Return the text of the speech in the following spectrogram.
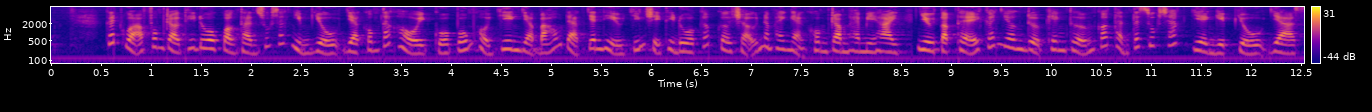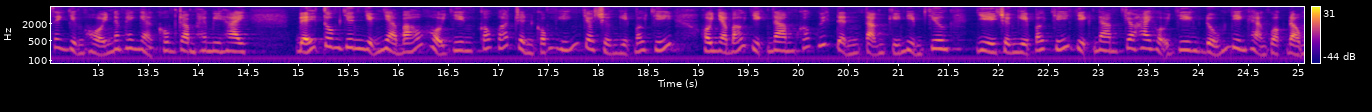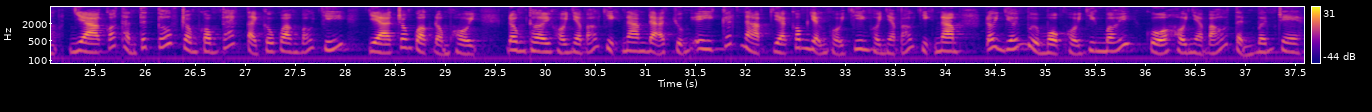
Kết quả phong trào thi đua hoàn thành xuất sắc nhiệm vụ và công tác hội của bốn hội viên nhà báo đạt danh hiệu chiến sĩ thi đua cấp cơ sở năm 2022. Nhiều tập thể cá nhân được khen thưởng có thành tích xuất sắc về nghiệp vụ và xây dựng hội năm 2022 để tôn vinh những nhà báo hội viên có quá trình cống hiến cho sự nghiệp báo chí, Hội Nhà báo Việt Nam có quyết định tặng kỷ niệm chương vì sự nghiệp báo chí Việt Nam cho hai hội viên đủ niên hạn hoạt động và có thành tích tốt trong công tác tại cơ quan báo chí và trong hoạt động hội. Đồng thời, Hội Nhà Báo báo Việt Nam đã chuẩn y, kết nạp và công nhận hội viên Hội Nhà báo Việt Nam đối với 11 hội viên mới của Hội Nhà báo tỉnh Bến Tre.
